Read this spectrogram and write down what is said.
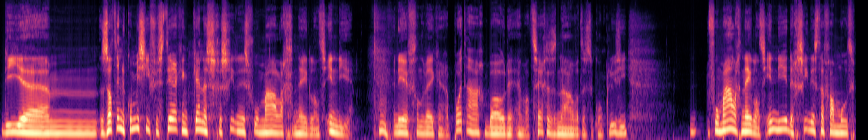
Die ehm, zat in de commissie Versterking Kennis Geschiedenis Voormalig Nederlands-Indië. Hm. En die heeft van de week een rapport aangeboden. En wat zeggen ze nou? Wat is de conclusie? Voormalig Nederlands-Indië, de geschiedenis daarvan moet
